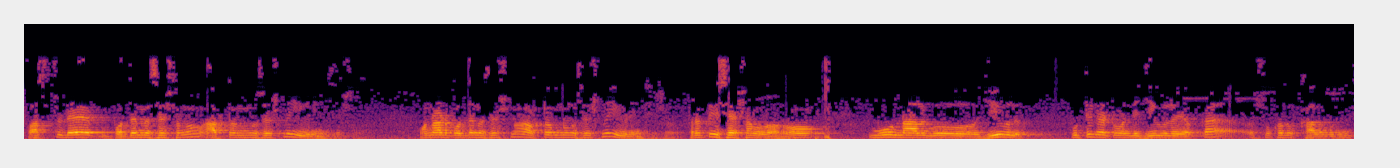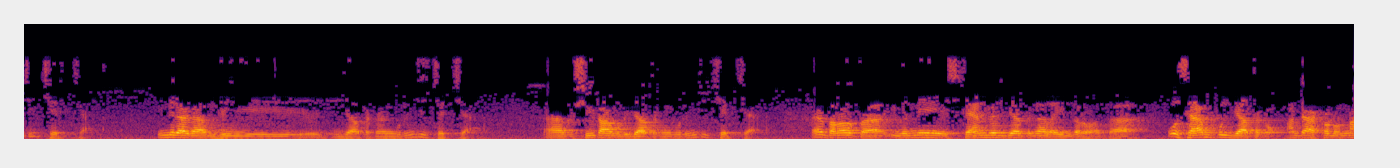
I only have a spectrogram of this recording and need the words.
ఫస్ట్ డే పొద్దున్న session afternoon session evening session మొన్నటి పొద్దున్న session afternoon session evening session ప్రతి సెషన్లోనూ మూడు నాలుగు జీవులు పుట్టినటువంటి జీవుల యొక్క సుఖ దుఃఖాల గురించి చర్చ. ఇందిరాగాంధీ జాతకం గురించి చర్చ. శ్రీరాముడి జాతకం గురించి చర్చ. తర్వాత ఇవన్నీ స్టాండర్డ్ జాతకాలు అయిన తర్వాత ఓ శాంపుల్ జాతకం. అంటే అక్కడున్న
